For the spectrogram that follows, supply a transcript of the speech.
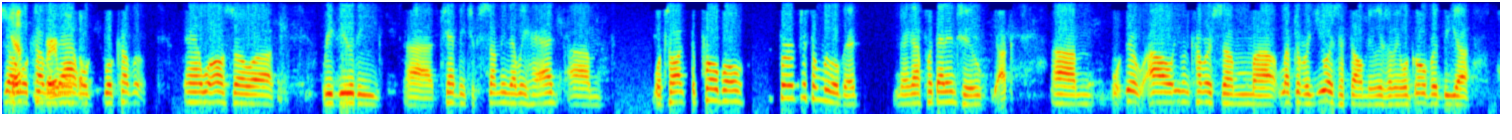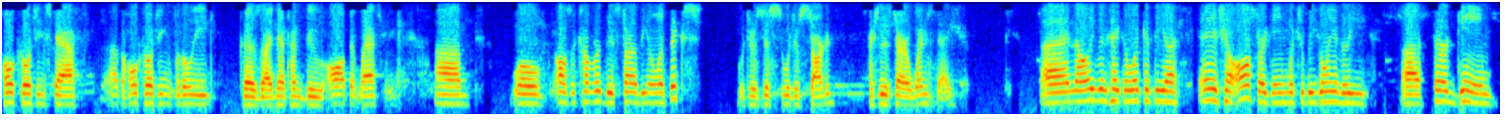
So yep, we'll cover that. Welcome. We'll we'll cover, and we'll also uh, review the uh, championship Sunday that we had. Um, we'll talk the Pro Bowl for just a little bit. I got to put that into yuck. Um, I'll even cover some uh, leftover USFL news. I mean, we'll go over the uh, whole coaching staff, uh, the whole coaching for the league, because I didn't have time to do all of it last week. Um, we'll also cover the start of the Olympics, which was just which was started. Actually, it started Wednesday. Uh, and I'll even take a look at the uh, NHL All-Star game, which will be going into the uh, third game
